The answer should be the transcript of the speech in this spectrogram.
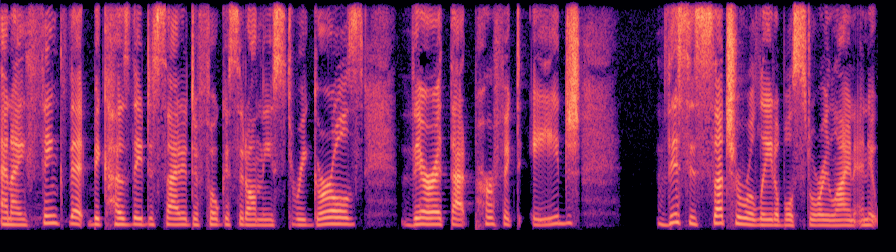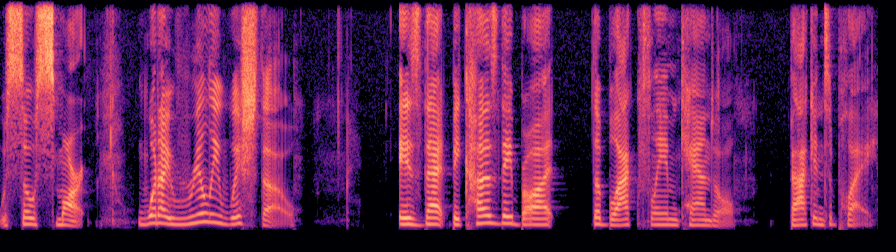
And I think that because they decided to focus it on these three girls, they're at that perfect age. This is such a relatable storyline and it was so smart. What I really wish, though, is that because they brought the black flame candle back into play,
